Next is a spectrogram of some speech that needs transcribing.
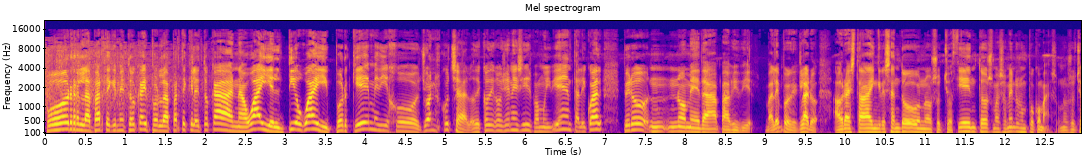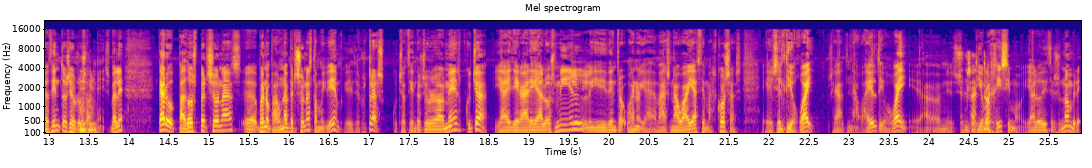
Por la parte que me toca y por la parte que le toca a Nawai, el tío guay. Porque me dijo, Joan, escucha, lo de Código Genesis va muy bien, tal y cual, pero no me da para vivir, ¿vale? Porque claro, ahora está ingresando unos 800, más o menos, un poco más, unos 800 euros al mes, ¿vale? Claro, para dos personas, eh, bueno, para una persona está muy bien, porque dices, ostras, 800 euros al mes, escucha, ya llegaré a los 1000 y dentro, bueno, y además Nawai hace más cosas. Es el tío guay, o sea, Nawai el tío guay, eh, es un tío majísimo, ya lo dice su nombre.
